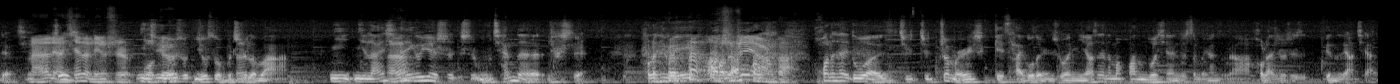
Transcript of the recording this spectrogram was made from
两千买了两千的零食，你是我有所有所不知了吧？你你来前一个月是是五千的零食，后来因为 哦是这样的，花的太多，就就专门给采购的人说，你要再他妈花那么多钱，就怎么样怎么样。后来就是变成两千了。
